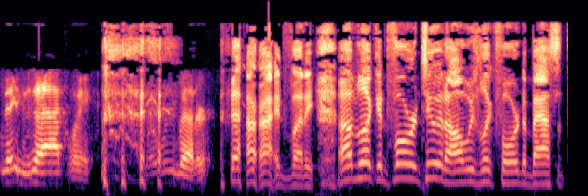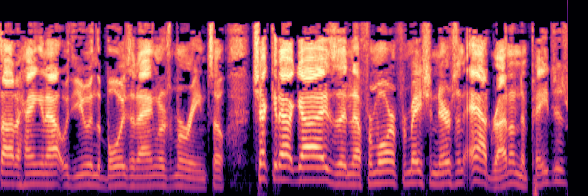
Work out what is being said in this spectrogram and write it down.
Exactly. better. All right, buddy. I'm looking forward to it. I always look forward to Bassathon and hanging out with you and the boys at Anglers Marine. So check it out, guys. And uh, for more information, there's an ad right on the pages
